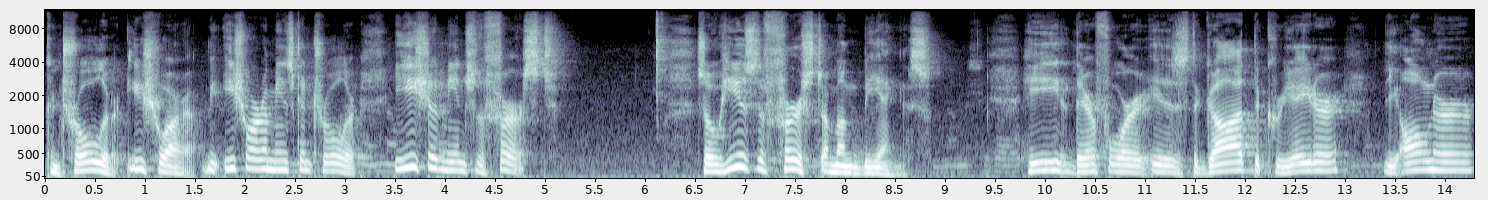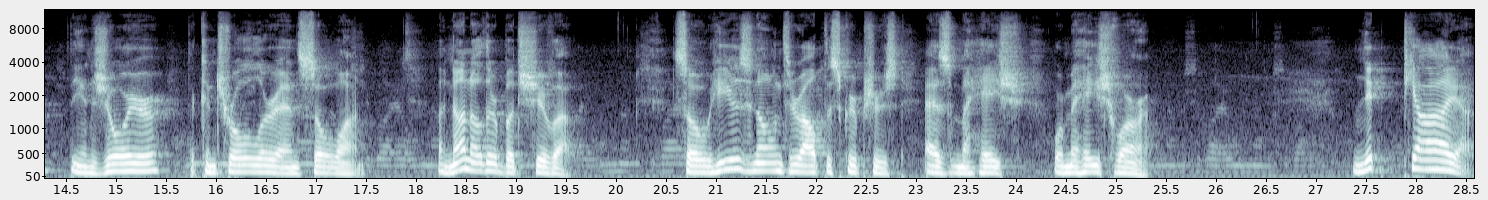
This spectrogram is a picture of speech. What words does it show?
controller, Ishwara. Ishwara means controller. Isha means the first. So he is the first among beings. He, therefore, is the God, the creator, the owner, the enjoyer, the controller, and so on. And none other but Shiva. So he is known throughout the scriptures as Mahesh or Maheshwara. Nityaya,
